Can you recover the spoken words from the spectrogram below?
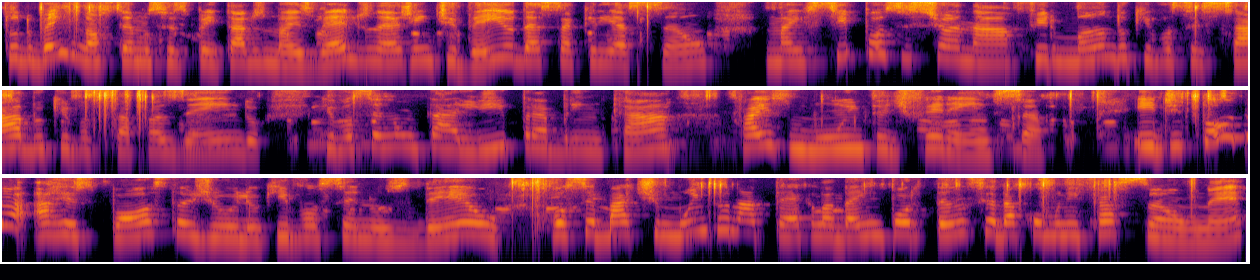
tudo bem que nós temos respeitados mais velhos, né? A gente veio dessa criação, mas se posicionar, afirmando que você sabe o que você está fazendo, que você não está ali para brincar, faz muita diferença. E de toda a resposta, Júlio, que você nos deu, você bate muito na tecla da importância da comunicação, né?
